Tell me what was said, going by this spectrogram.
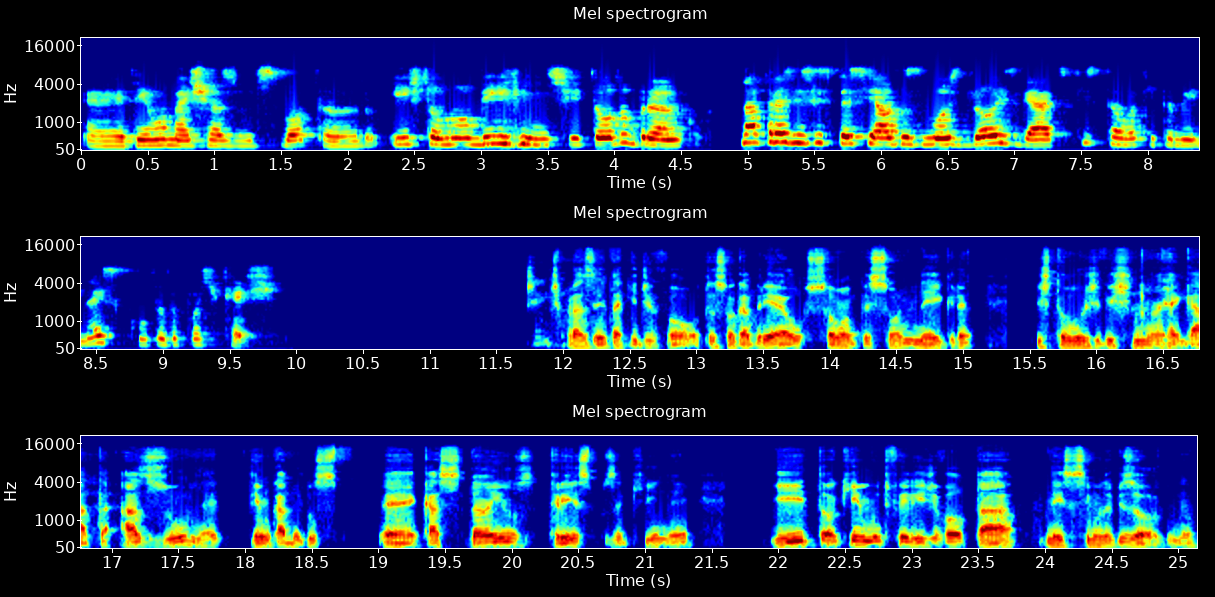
é, tem uma mecha azul desbotando e estou num ambiente todo branco, na presença especial dos meus dois gatos que estão aqui também na escuta do podcast. Gente, prazer estar aqui de volta. Eu sou Gabriel, sou uma pessoa negra. Estou hoje vestindo uma regata azul, né? Tenho cabelos é, castanhos, crespos aqui, né? E estou aqui muito feliz de voltar nesse segundo episódio, né?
